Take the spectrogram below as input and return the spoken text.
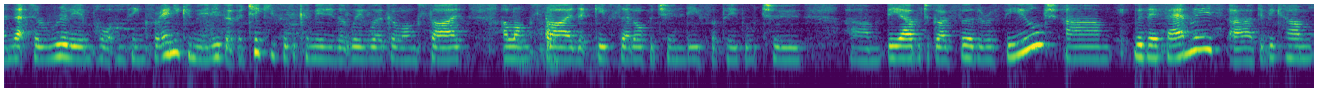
And that's a really important thing for any community, but particularly for the community that we work alongside. Alongside, it gives that opportunity for people to um, be able to go further afield um, with their families, uh, to become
